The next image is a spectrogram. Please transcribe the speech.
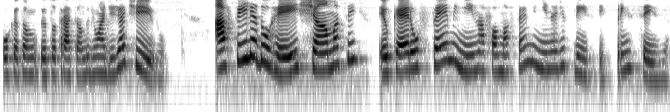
porque eu estou tratando de um adjetivo. A filha do rei chama-se, eu quero o feminino, a forma feminina de príncipe, princesa.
